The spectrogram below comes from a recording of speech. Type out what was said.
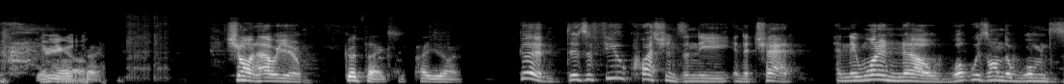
There you okay. go. Sean, how are you? Good, thanks. How are you doing? Good. There's a few questions in the in the chat, and they want to know what was on the woman's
